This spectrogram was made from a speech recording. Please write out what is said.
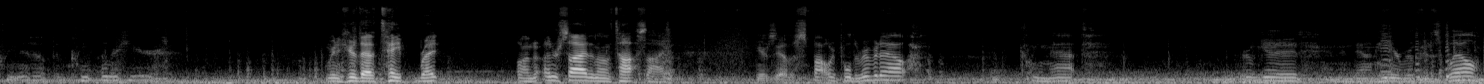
clean that up and clean under here. We're gonna hear that tape right on the underside and on the top side. Here's the other spot we pulled the rivet out. Clean that real good. And then down here real good as well.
